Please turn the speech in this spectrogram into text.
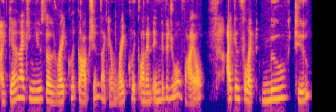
again, I can use those right-click options. I can right-click on an individual file. I can select Move To,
